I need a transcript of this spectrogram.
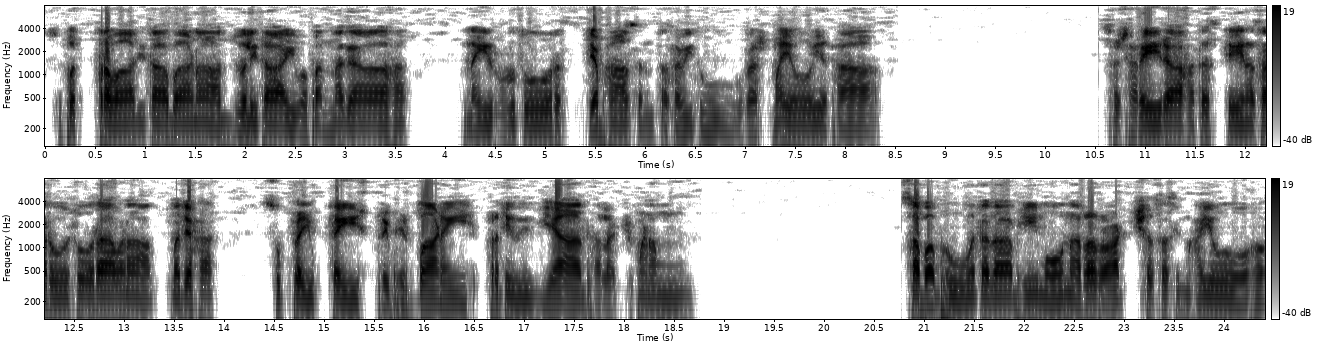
सुपत्रवादिता बाणाज्वलिता इव पन्नगाः नैरृतोरस्त्यभासन्तसवितूरश्मयो यथा। स शरैराहतस्तेन सरोषो रावणात्मजः सुप्रयुक्तैस्त्रिभिर्बाणैः प्रतिविव्याधलक्ष्मणम् स बभूव तदा भीमो नरराक्षससिंहयोः।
